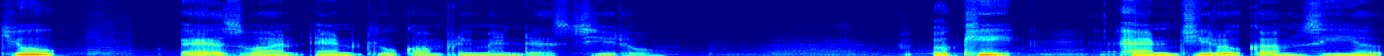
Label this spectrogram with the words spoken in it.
q as 1 and q complement as 0 okay and 0 comes here.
